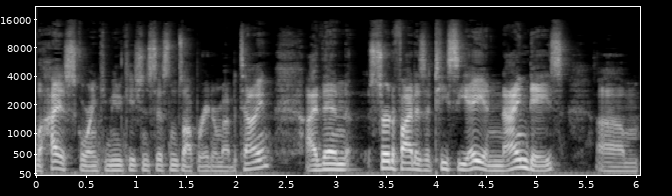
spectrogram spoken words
the highest scoring communication systems operator in my battalion. I then certified as a TCA in nine days. Um,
